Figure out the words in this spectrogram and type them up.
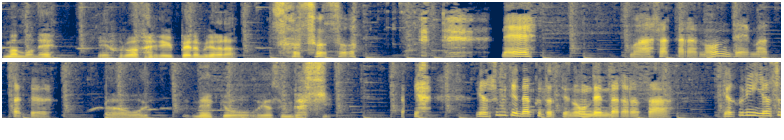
う。今もね、えー風呂上がりに一杯飲みながら。そうそうそう。ね。え。もう朝から飲んでまったく。あーおいね今日お休みだし。休みでなくたって飲んでんだからさ、逆に休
